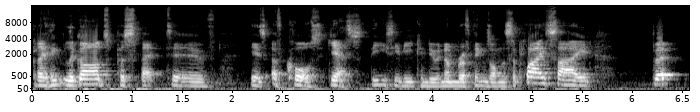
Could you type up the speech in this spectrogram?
But I think Lagarde's perspective is, of course, yes, the ECB can do a number of things on the supply side, but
